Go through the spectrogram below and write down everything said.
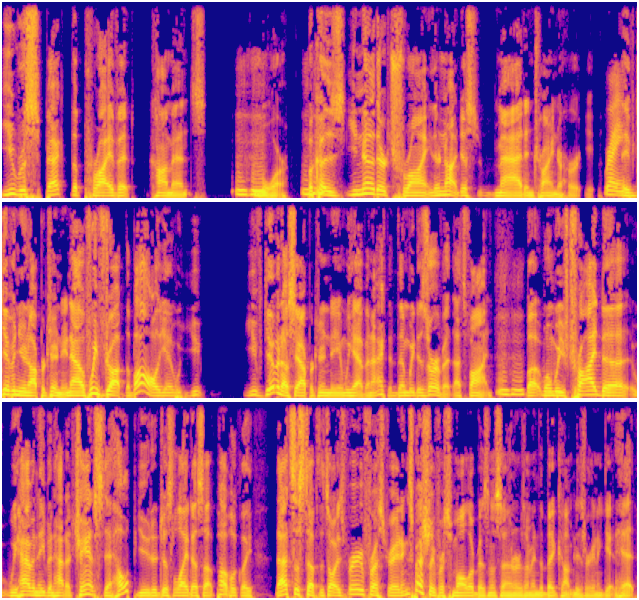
you respect the private comments mm-hmm. more mm-hmm. because you know they're trying. They're not just mad and trying to hurt you. Right. They've given you an opportunity. Now, if we've dropped the ball, you know, you you've given us the opportunity and we haven't acted, then we deserve it. That's fine. Mm-hmm. But when we've tried to, we haven't even had a chance to help you to just light us up publicly. That's the stuff that's always very frustrating, especially for smaller business owners. I mean, the big companies are going to get hit.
